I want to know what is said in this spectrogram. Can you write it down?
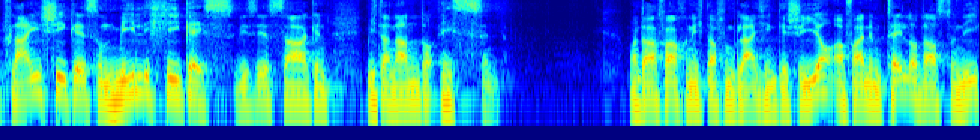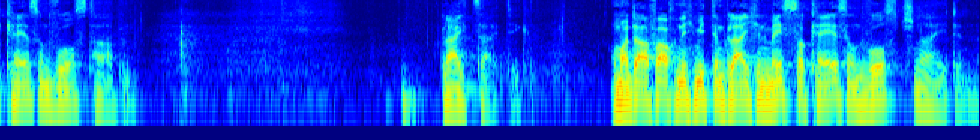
Fleischiges und Milchiges, wie sie es sagen, miteinander essen. Man darf auch nicht auf dem gleichen Geschirr, auf einem Teller darfst du nie Käse und Wurst haben. Gleichzeitig. Und man darf auch nicht mit dem gleichen Messer Käse und Wurst schneiden.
